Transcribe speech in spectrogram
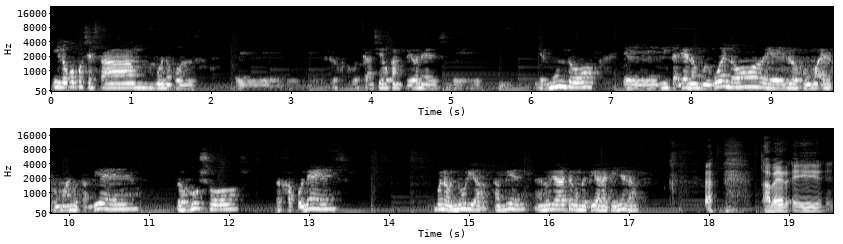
Y luego pues están, bueno, pues eh, los que han sido campeones de, del mundo, eh, el italiano es muy bueno, eh, los, el rumano también, los rusos, el japonés, bueno, Nuria también. A Nuria la tengo metida en la quiniela. A ver, eh,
